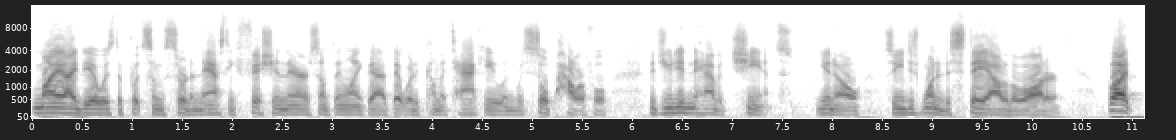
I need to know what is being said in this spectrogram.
my idea was to put some sort of nasty fish in there or something like that that would come attack you and was so powerful that you didn't have a chance, you know, so you just wanted to stay out of the water. But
